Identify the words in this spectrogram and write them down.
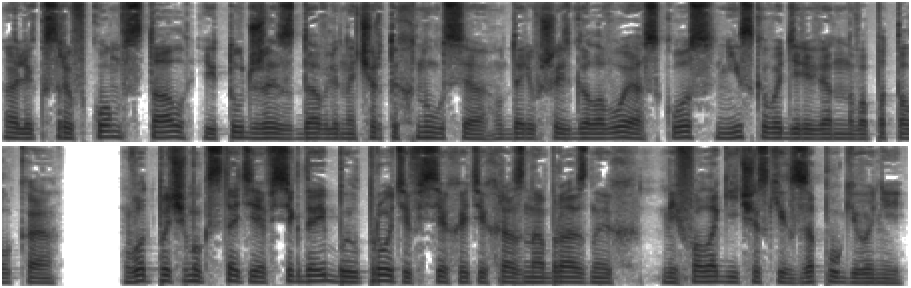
Алекс рывком встал и тут же сдавленно чертыхнулся, ударившись головой о скос низкого деревянного потолка. Вот почему, кстати, я всегда и был против всех этих разнообразных мифологических запугиваний.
